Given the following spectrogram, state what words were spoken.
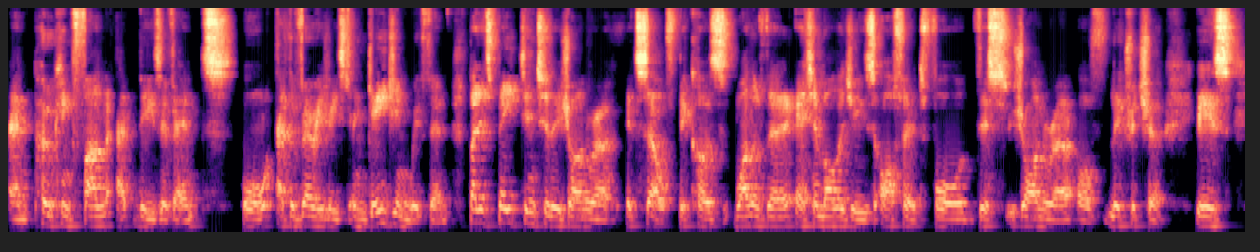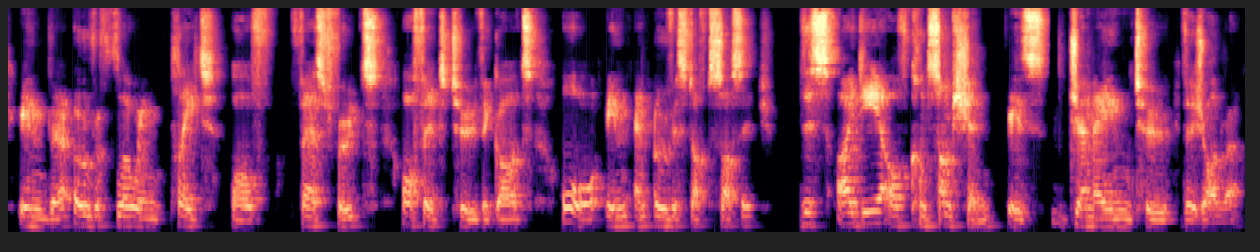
and poking fun at these events, or at the very least engaging with them, but it's baked into the genre itself because one of the etymologies offered for this genre of literature is in the overflowing plate of first fruits offered to the gods or in an overstuffed sausage. This idea of consumption is germane to the genre.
